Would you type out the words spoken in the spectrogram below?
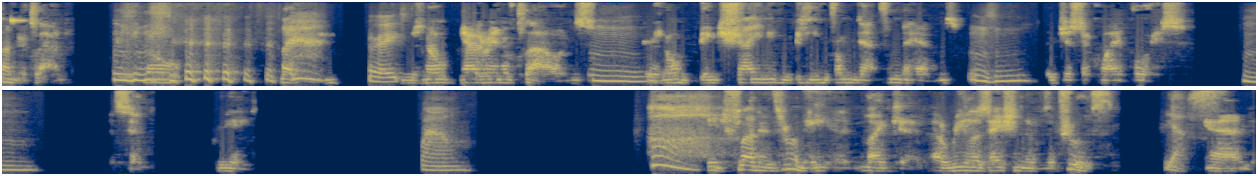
thundercloud, Mhm. lightning, right. there was no gathering of clouds, Mm. there was no big shining beam from that from the heavens. hmm It was just a quiet voice Mm. that said, Create. Wow. It flooded through me uh, like a, a realization of the truth. yes. And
